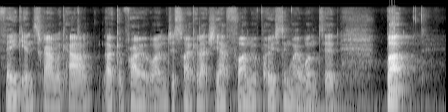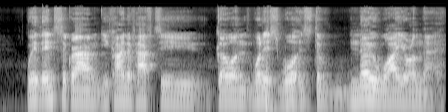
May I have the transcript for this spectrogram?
fake Instagram account, like a private one, just so I could actually have fun with posting what I wanted. But with Instagram, you kind of have to go on what is what is the know why you're on there.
